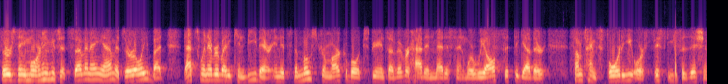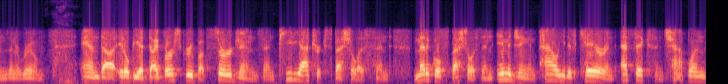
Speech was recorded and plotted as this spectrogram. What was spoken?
Thursday mornings at 7 a.m. It's early, but that's when everybody can be there. And it's the most remarkable experience I've ever had in medicine where we all sit together, sometimes 40 or 50 physicians in a room. And uh, it'll be a diverse group of surgeons and pediatric specialists and medical specialists and imaging and palliative care and ethics and chaplains,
